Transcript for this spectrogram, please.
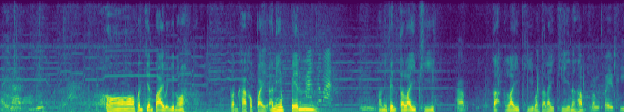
ไถหน้าผีอ๋อเพิ่นเขียนป้ายไว้อยู่เนาะตอนขาเข้าไป อันนี้เป็นสวรรค์อืมอันนี้เป็นตะไลผี ครับตะไลผีบางตะไลผีนะครับบังไฟผี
